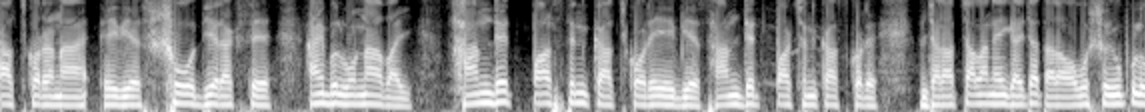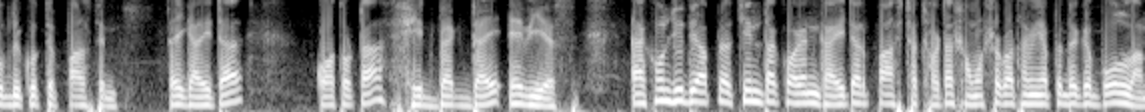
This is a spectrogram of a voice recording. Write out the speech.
কাজ করে না এবিএস শো দিয়ে রাখছে। আমি বলব, না ভাই হান্ড্রেড পারসেন্ট কাজ করে এবিএস হান্ড্রেড পারসেন্ট কাজ করে। যারা চালান এই গাড়িটা, তারা অবশ্যই উপলব্ধি করতে পারছেন এই গাড়িটা কতটা ফিডব্যাক দেয় এবিএস এখন যদি আপনারা চিন্তা করেন, গাড়িটার পাঁচটা ছটা সমস্যার কথা আমি আপনাদেরকে বললাম,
